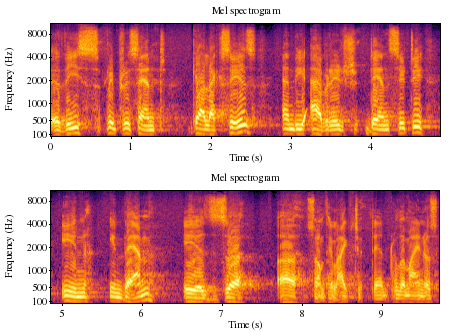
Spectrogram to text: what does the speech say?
uh, these represent galaxies, and the average density in, in them is uh, uh, something like 10 to the minus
